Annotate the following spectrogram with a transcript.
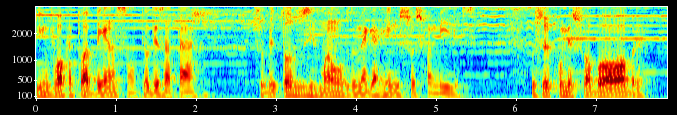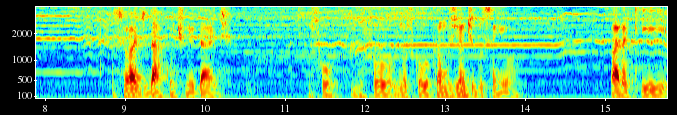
invoca a tua bênção, o teu desatar sobre todos os irmãos do Mega Reino e suas famílias. O Senhor começou a boa obra, o Senhor há de dar continuidade. Nos colocamos diante do Senhor para que,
